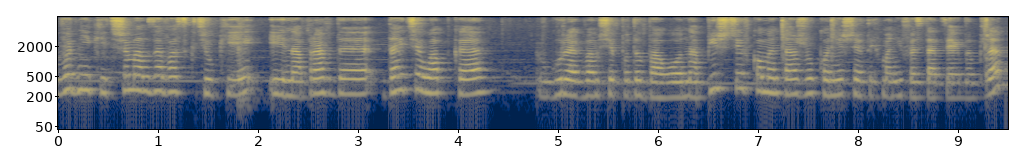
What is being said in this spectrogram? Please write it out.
Wodniki, trzymam za Was kciuki i naprawdę dajcie łapkę w górę, jak Wam się podobało. Napiszcie w komentarzu koniecznie o tych manifestacjach, dobrze?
